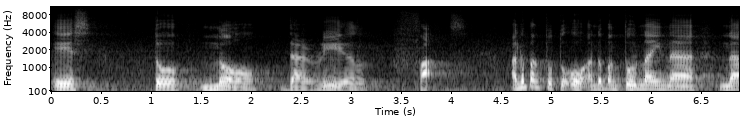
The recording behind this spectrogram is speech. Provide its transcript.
is to know the real facts. Ano bang totoo? Ano bang tunay na, na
